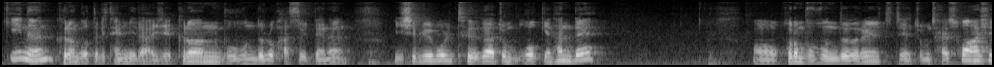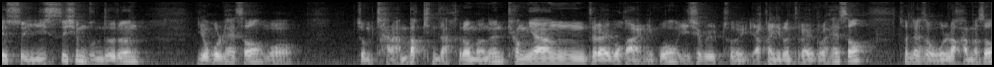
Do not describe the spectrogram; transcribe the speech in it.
끼는 그런 것들이 됩니다. 이제 그런 부분들로 봤을 때는 21볼트가 좀 무겁긴 한데 어, 그런 부분들을 이제 좀 잘 소화하실 수 있으신 분들은 요걸 해서 뭐 좀 잘 안 박힌다 그러면은 경량 드라이버가 아니고 21초 약간 이런 드라이버를 해서 천장에서 올라가면서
